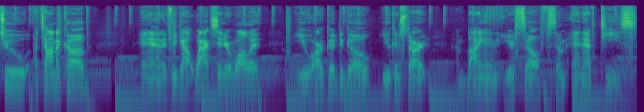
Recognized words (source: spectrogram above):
to Atomic Hub and if you got wax in your wallet, you are good to go. You can start buying yourself some NFTs.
